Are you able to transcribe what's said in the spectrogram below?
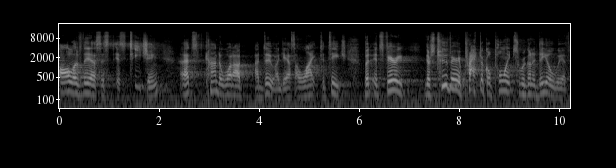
all of this is, is teaching. That's kind of what I, I do, I guess. I like to teach. But it's very there's two very practical points we're going to deal with.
